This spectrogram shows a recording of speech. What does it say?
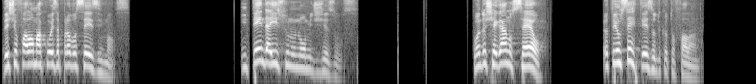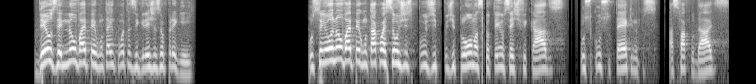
Deixa eu falar uma coisa para vocês, irmãos. Entenda isso no nome de Jesus. Quando eu chegar no céu, eu tenho certeza do que eu estou falando. Deus ele não vai perguntar em quantas igrejas eu preguei. O Senhor não vai perguntar quais são os, os diplomas que eu tenho, os certificados, os cursos técnicos, as faculdades.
